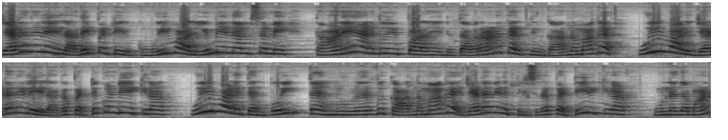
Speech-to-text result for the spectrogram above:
ஜடநிலையில் அடைப்பட்டிருக்கும் உயிர்வாளியும் என் அம்சமே. தானே அனுபவிப்பாளன் என்ற தவறான கருத்தின் காரணமாக உயிர்வாளி ஜடநிலையில் அகப்பட்டு கொண்டிருக்கிறான். உயிர்வாளி தன் பொய் தன் உணர்வு காரணமாக ஜடவிருப்பில் சிறப்பட்டு இருக்கிறான். உன்னதமான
